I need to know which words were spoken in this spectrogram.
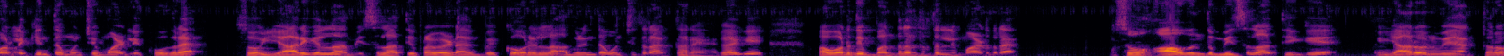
ಬರಲಿಕ್ಕಿಂತ ಮುಂಚೆ ಮಾಡ್ಲಿಕ್ಕೆ ಹೋದ್ರೆ ಸೊ ಯಾರಿಗೆಲ್ಲ ಮೀಸಲಾತಿ ಪ್ರೈವೇಟ್ ಆಗಬೇಕು, ಅವರೆಲ್ಲ ಅದರಿಂದ ವಂಚಿತರಾಗ್ತಾರೆ. ಹಾಗಾಗಿ ಆ ವರದಿ ಬಂದ ನಂತರದಲ್ಲಿ ಮಾಡಿದ್ರೆ ಸೊ ಆ ಒಂದು ಮೀಸಲಾತಿಗೆ ಯಾರು ಅನ್ವಯ ಆಗ್ತಾರೋ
